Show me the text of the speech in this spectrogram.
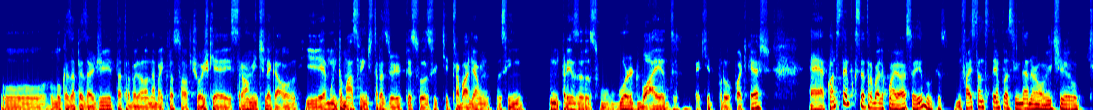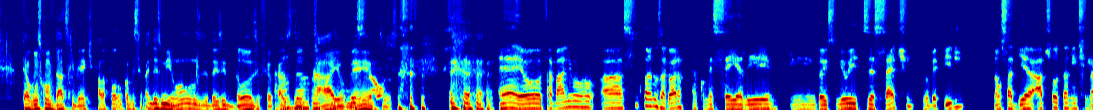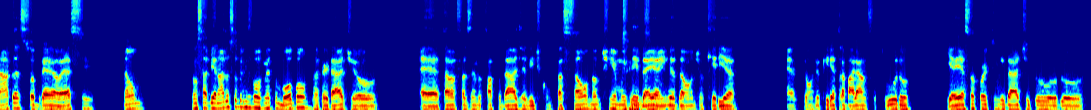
o Lucas, apesar de estar tá trabalhando na Microsoft hoje, que é extremamente legal, e é muito massa a gente trazer pessoas que trabalham, assim, em empresas worldwide aqui pro podcast. É, quanto tempo que você trabalha com iOS aí, Lucas? Não faz tanto tempo assim, né? Normalmente eu tem alguns convidados que vêm aqui e falam, pô, comecei lá em 2011, 2012, que foi o ah, caso ah, não, do Caio Mentos. é, eu trabalho há cinco anos agora. Eu comecei ali em 2017 no Bpid. Não sabia absolutamente nada sobre iOS. Não, não sabia nada sobre desenvolvimento mobile, na verdade. Eu estava é, fazendo faculdade ali de computação, não tinha muita sim, ideia sim. ainda de onde eu queria, é, de onde eu queria trabalhar no futuro. E aí essa oportunidade do, do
